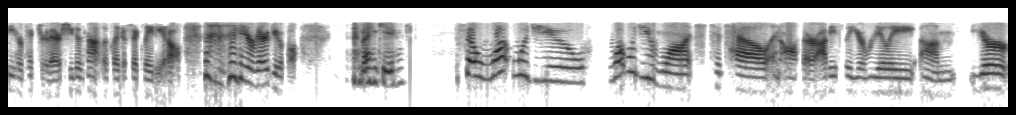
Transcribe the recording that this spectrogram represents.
see her picture there. She does not look like a sick lady at all. You're very beautiful. Thank you. So what would you what would you want to tell an author? Obviously you're really um, you're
